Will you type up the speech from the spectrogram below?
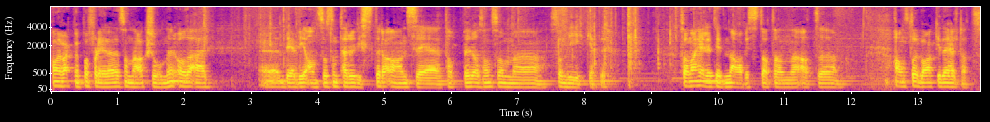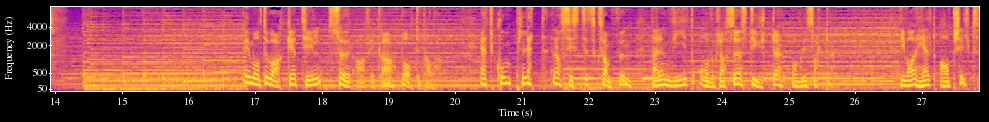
han har vært med på flere sånne aksjoner, og det er uh, det de anså som terrorister, av ANC-topper og sånn, som, uh, som, de gikk etter. Så han har hele tiden avvist at han, at, han står bak i det hele tatt. Vi må tilbake til Sør-Afrika på 80-tallet. Et komplett rasistisk samfunn der en hvit overklasse styrte over de svarte. De var helt atskilt.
